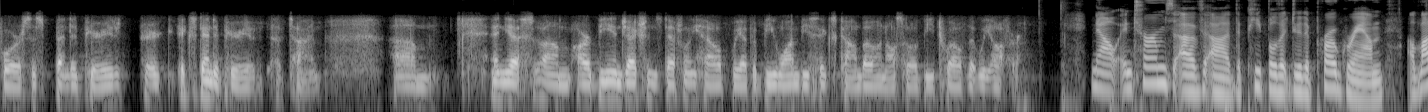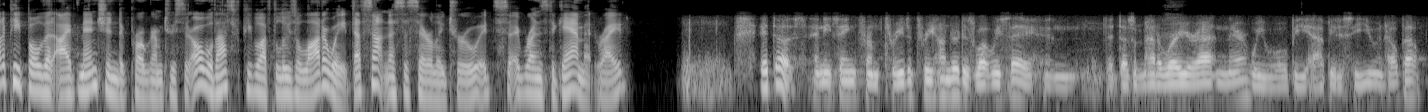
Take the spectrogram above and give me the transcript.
for a suspended period or extended period of time. Um, and yes, um, our B injections definitely help. We have a B1, B6 combo, and also a B12 that we offer. Now, in terms of uh, the people that do the program, a lot of people that I've mentioned the program to said, "Oh, well, that's for people who have to lose a lot of weight." That's not necessarily true. It's it runs the gamut, right? It does. Anything from three to three hundred is what we say, and it doesn't matter where you're at in there. We will be happy to see you and help out.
